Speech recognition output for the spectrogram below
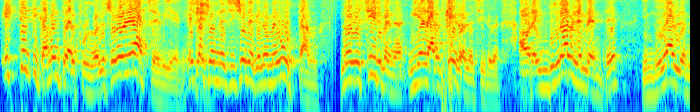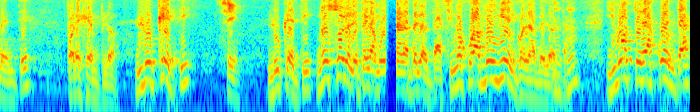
Estéticamente al fútbol, eso no le hace bien. Estas son decisiones que no me gustan, no le sirven, ni al arquero le sirven. Ahora, indudablemente, indudablemente, por ejemplo, Luchetti, Sí. Luchetti no solo le pega muy bien a la pelota, sino juega muy bien con la pelota. Y vos te das cuenta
